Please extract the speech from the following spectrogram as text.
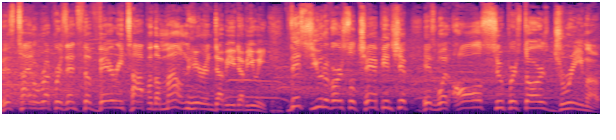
This title represents the very top of the mountain here in WWE. This Universal Championship is what all superstars dream of.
